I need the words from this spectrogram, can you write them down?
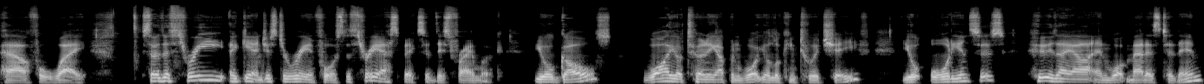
powerful way. So, the three, again, just to reinforce the three aspects of this framework your goals, why you're turning up and what you're looking to achieve, your audiences, who they are and what matters to them,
